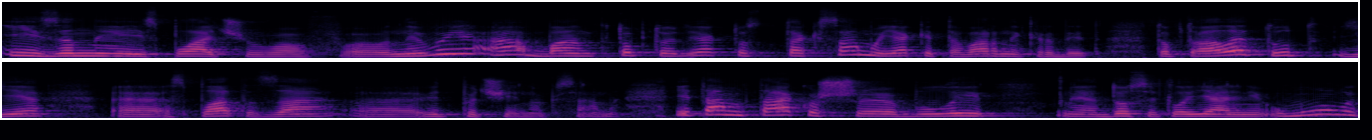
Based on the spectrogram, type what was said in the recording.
І за неї сплачував е, не ви, а банк. Тобто, як то так само, як і товарний кредит. Тобто, але тут є е, сплата за е, відпочинок саме. І там також були досить лояльні умови.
